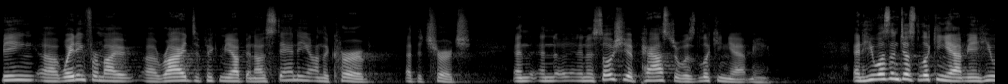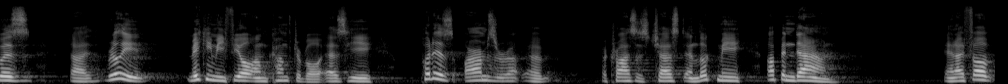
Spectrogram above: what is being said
being, uh, waiting for my uh, ride to pick me up, and I was standing on the curb at the church, and, and an associate pastor was looking at me. And he wasn't just looking at me, he was uh, really making me feel uncomfortable as he put his arms uh, across his chest and looked me up and down. And I felt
